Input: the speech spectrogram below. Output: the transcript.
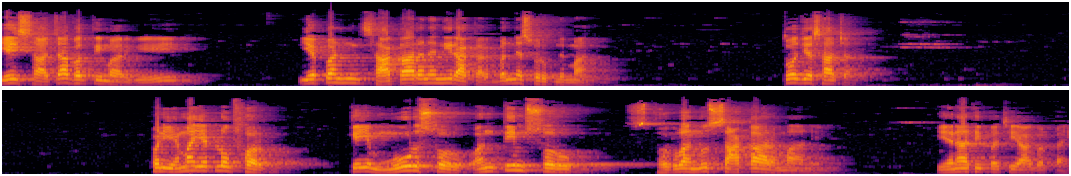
એ સાચા ભક્તિ માર્ગી, એ પણ સાકાર અને નિરાકાર બંને સ્વરૂપને માને. તો જે સાચા. પણ એમાં એટલો ફરક કે એ મૂળ સ્વરૂપ, અંતિમ સ્વરૂપ ભગવાનનું સાકાર માને. એનાથી પછી આગળ કાંઈ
